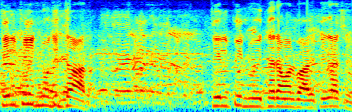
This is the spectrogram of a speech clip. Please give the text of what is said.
তিলপি নদীর ধার। তিলপি নদীর ধারে আমার বাড়ি, ঠিক আছে?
